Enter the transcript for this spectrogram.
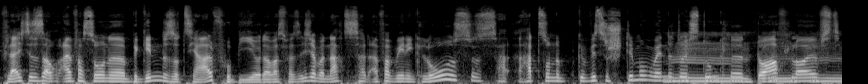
Vielleicht ist es auch einfach so eine beginnende Sozialphobie oder was weiß ich, aber nachts ist halt einfach wenig los. Es hat so eine gewisse Stimmung, wenn du durchs dunkle mm, Dorf mm, läufst.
